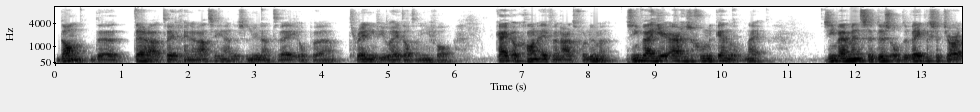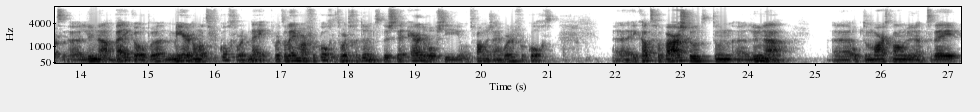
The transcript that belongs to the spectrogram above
Dan de Terra tweede generatie, hè, dus Luna 2 op uh, TradingView heet dat in ieder geval. Kijk ook gewoon even naar het volume. Zien wij hier ergens een groene candle? Nee zien wij mensen dus op de wekelijkse chart uh, Luna bijkopen meer dan wat er verkocht wordt. Nee, het wordt alleen maar verkocht, het wordt gedumpt. Dus de airdrops die ontvangen zijn, worden verkocht. Uh, ik had gewaarschuwd toen uh, Luna op de markt kwam, Luna 2,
